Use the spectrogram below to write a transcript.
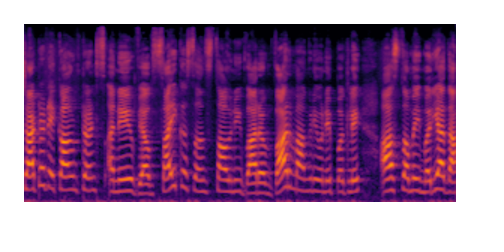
ચાર્ટર્ડ એકાઉન્ટન્ટ્સ અને વ્યાવસાયિક સંસ્થાઓની વારંવાર માંગણીઓને પગલે આ સમય મર્યાદા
